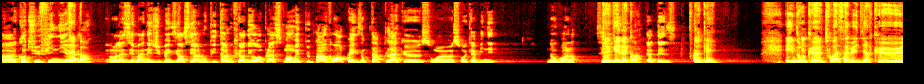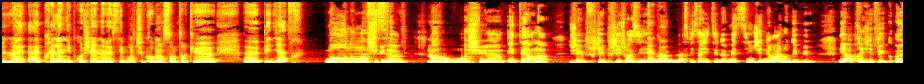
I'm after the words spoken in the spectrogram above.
Euh, quand tu finis la, en la deuxième année, tu peux exercer à l'hôpital ou faire des remplacements, mais tu peux pas avoir, par exemple, ta plaque euh, sur, un, sur un cabinet. Donc voilà. Ok, d'accord. Ta thèse. Ok. Et donc toi, ça veut dire que la, après l'année prochaine, c'est bon, tu commences en tant que pédiatre? Non, non, moi je suis euh, non, non, moi je suis euh, interne. J'ai j'ai choisi euh, la spécialité de médecine générale au début et après j'ai fait un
